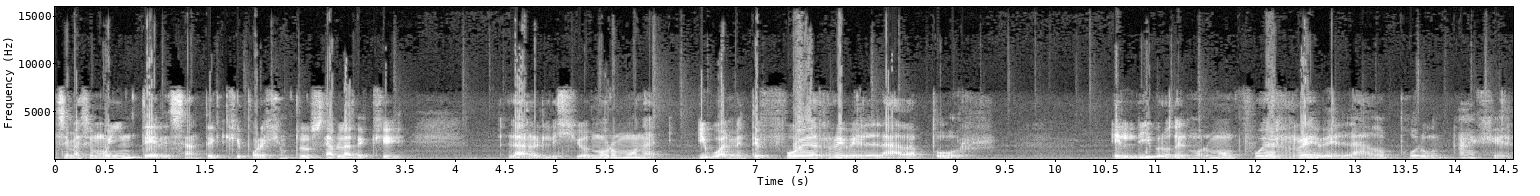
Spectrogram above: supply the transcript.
se me hace muy interesante que, por ejemplo, se habla de que la religión mormona igualmente fue revelada por el libro del mormón fue revelado por un ángel.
